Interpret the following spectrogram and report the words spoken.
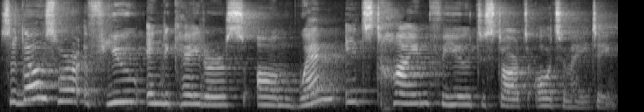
So those were a few indicators on when it's time for you to start automating.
